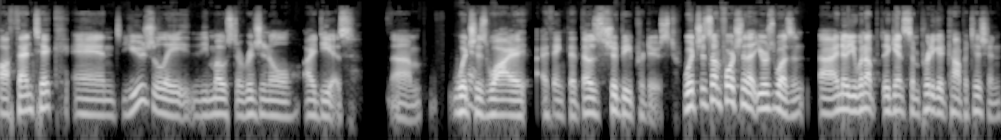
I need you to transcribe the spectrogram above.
authentic and usually the most original ideas um which Yeah. is why I think that those should be produced. Which is unfortunate that yours wasn't. Uh, I know you went up against some pretty good competition,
